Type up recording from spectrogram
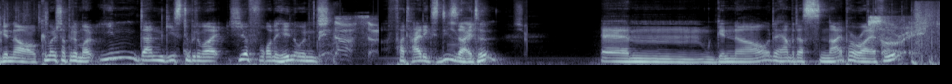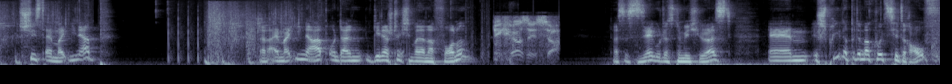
genau. Kümmere dich doch bitte mal um ihn. Dann gehst du bitte mal hier vorne hin und da, verteidigst die Seite. Ähm, genau. Der Herr mit der Sniper-Rifle Sorry. schießt einmal ihn ab. Dann einmal ihn ab und dann geht er ein Stückchen weiter nach vorne. Ich höre Sie, Sir. Das ist sehr gut, dass du mich hörst. Ähm, spring doch bitte mal kurz hier drauf.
